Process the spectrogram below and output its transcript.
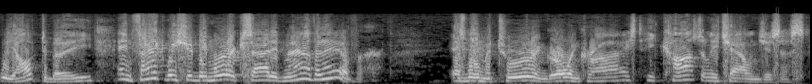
We ought to be. In fact, we should be more excited now than ever. As we mature and grow in Christ, He constantly challenges us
